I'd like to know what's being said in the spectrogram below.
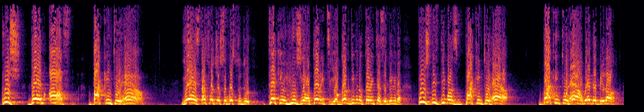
push them off back into hell. Yes, that's what you're supposed to do. Take your, use your authority, your God-given authority as a believer. Push these demons back into hell. Back into hell where they belong.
